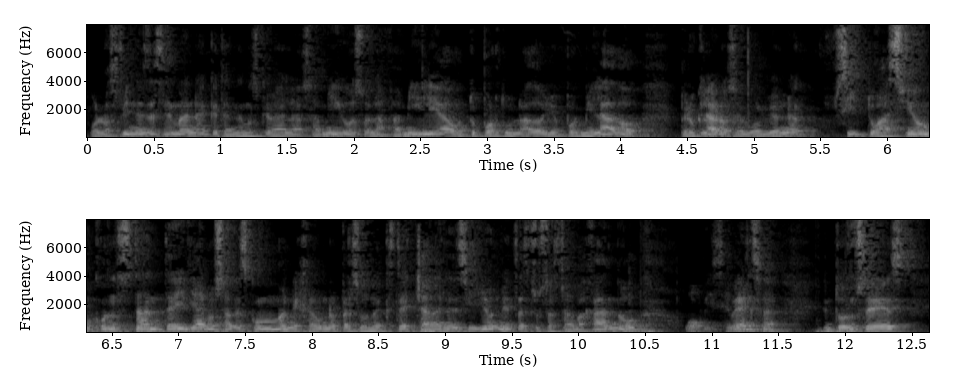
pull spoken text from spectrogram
o los fines de semana que tenemos que ver a los amigos o la familia, o tú por tu lado, yo por mi lado, pero claro, se volvió una situación constante y ya no sabes cómo manejar a una persona que está echada en el sillón mientras tú estás trabajando o viceversa. Entonces,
